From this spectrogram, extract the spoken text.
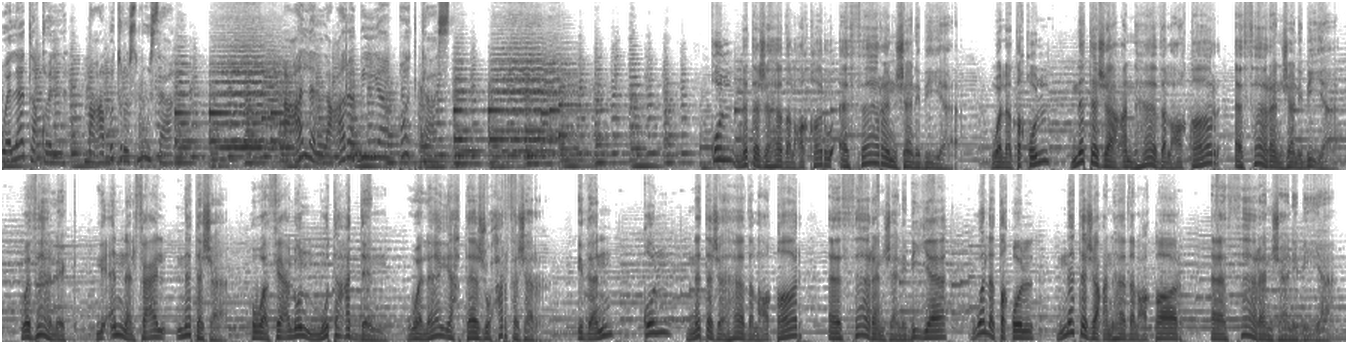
ولا تقل مع بطرس موسى على العربية بودكاست. قل نتج هذا العقار آثارا جانبية ولا تقل نتج عن هذا العقار آثارا جانبية وذلك لأن الفعل نتج هو فعل متعد ولا يحتاج حرف جر. إذا قل نتج هذا العقار آثارا جانبية ولا تقل نتج عن هذا العقار آثارا جانبية.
